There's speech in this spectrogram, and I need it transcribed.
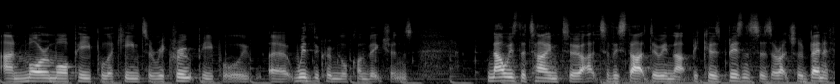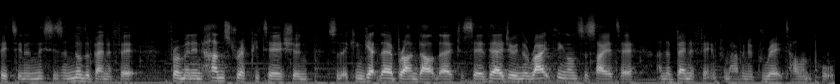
and more and more people are keen to recruit people uh, with the criminal convictions now is the time to actively start doing that because businesses are actually benefiting and this is another benefit from an enhanced reputation so they can get their brand out there to say they're doing the right thing on society and they're benefiting from having a great talent pool.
